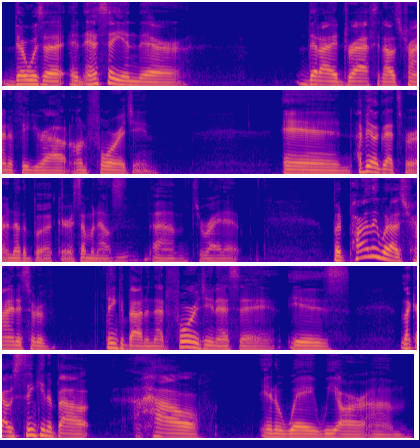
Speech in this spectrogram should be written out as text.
There was a an essay in there that I had drafted. I was trying to figure out on foraging, and I feel like that's for another book or someone else um, to write it. But partly what I was trying to sort of think about in that foraging essay is, like I was thinking about how, in a way, we are. Um,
